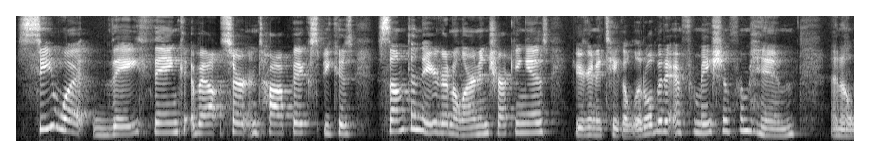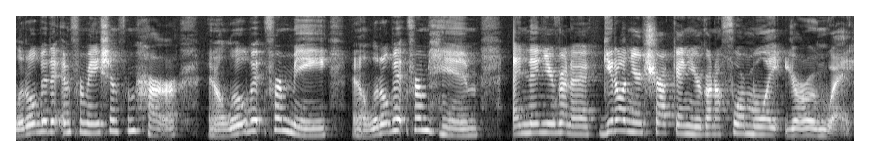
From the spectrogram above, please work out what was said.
See what they think about certain topics because something that you're going to learn in trucking is you're going to take a little bit of information from him and a little bit of information from her and a little bit from me and a little bit from him and then you're going to get on your truck and you're going to formulate your own way.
